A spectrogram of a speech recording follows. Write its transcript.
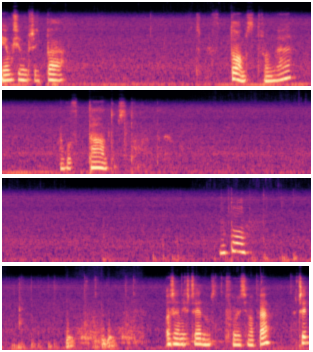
Ja musimy przejść ba w tą stronę albo w tamtą stronę. No to Możemy jeszcze jedną stworzyć mapę. Znaczy...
